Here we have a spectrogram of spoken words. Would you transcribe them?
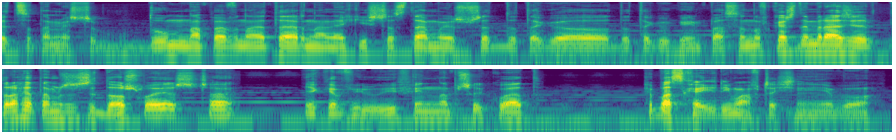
e, co tam jeszcze był, Doom na pewno Eternal jakiś czas temu już wszedł do tego, do tego Game Passa. No w każdym razie trochę tam rzeczy doszło jeszcze, jak Evil Within na przykład. Chyba Skyrima wcześniej nie było.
